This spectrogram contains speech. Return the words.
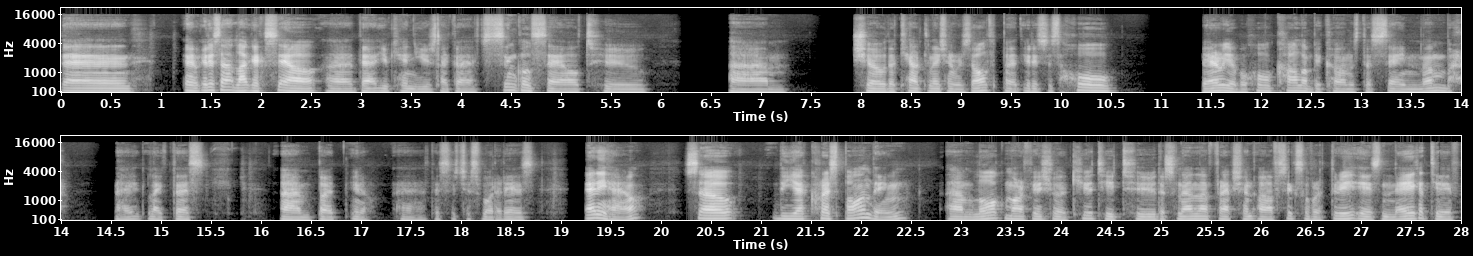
then it is not like Excel uh, that you can use like a single cell to um, show the calculation result, but it is this whole variable, whole column becomes the same number, right? Like this. Um, but, you know, uh, this is just what it is. Anyhow, so the uh, corresponding um, logmar visual acuity to the Snellen fraction of 6 over 3 is negative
